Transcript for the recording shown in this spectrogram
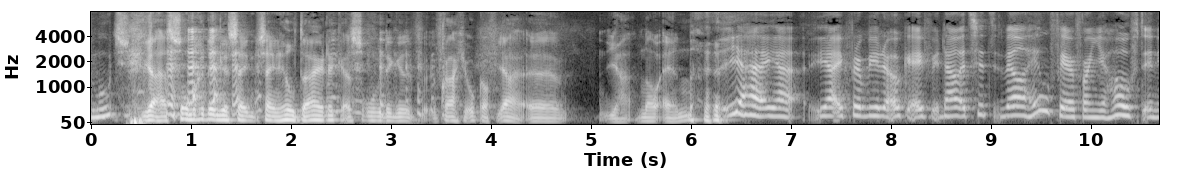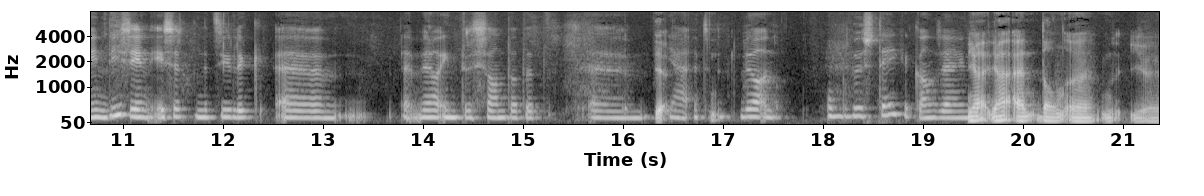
moet. Ja, sommige dingen zijn, zijn heel duidelijk en sommige dingen vraag je ook af, ja, ja nou en? Ja, ja, ja, ik probeer er ook even. Nou, het zit wel heel ver van je hoofd. En in die zin is het natuurlijk. ehm, eh, wel interessant dat het, ehm, Ja. ja. het wel een onbewust teken kan zijn. Ja, ja en dan, eh, je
